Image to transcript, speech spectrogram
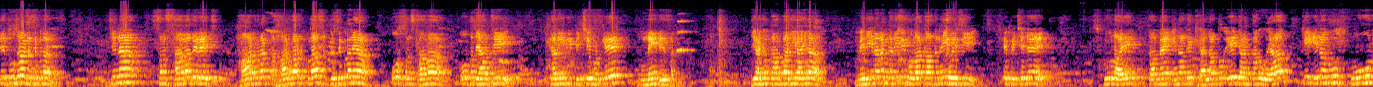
ਤੇ ਦੂਸਰਾ ਡਿਸਪਲਿਨ ਜਿਨ੍ਹਾਂ ਸੰਸਥਾਵਾਂ ਦੇ ਵਿੱਚ hard work hard work plus discipline ਆ। ਉਹ ਸੰਸਥਾਵਾਂ, ਉਹ ਵਿਦਿਆਰਥੀ ਕਦੀ ਵੀ ਪਿੱਛੇ ਮੁੜ ਕੇ ਨਹੀਂ ਦੇ ਸਕਦੇ। ਜੀ ਅੱਜ ਕਾਰਬਾਜ਼ੀ ਭਾਜੀ ਆ, ਮੇਰੀ ਇਹਨਾਂ ਨਾਲ ਕਦੀ ਵੀ ਮੁਲਾਕਾਤ ਨਹੀਂ ਹੋਈ ਸੀ। ਇਹ ਪਿੱਛੇ ਜੇ ਸਕੂਲ ਆਏ, ਤਾਂ ਮੈਂ ਇਹਨਾਂ ਦੇ ਖਿਆਲਾਂ ਤੋਂ ਇਹ ਜਾਣਕਾਰ ਹੋਇਆ ਕਿ ਇਹਨਾਂ ਨੂੰ ਸਕੂਲ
